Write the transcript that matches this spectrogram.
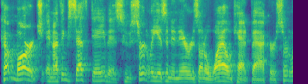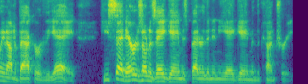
come March, and I think Seth Davis, who certainly isn't an Arizona Wildcat backer, certainly not a backer of the A, he said Arizona's A game is better than any A game in the country.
